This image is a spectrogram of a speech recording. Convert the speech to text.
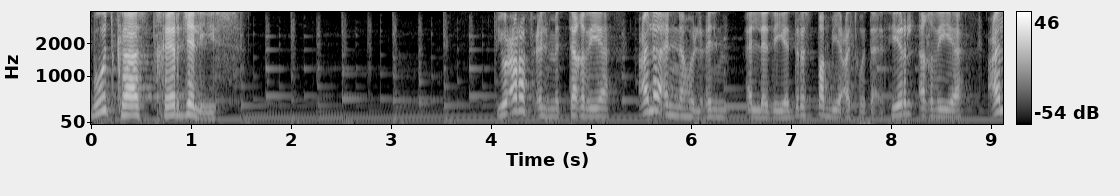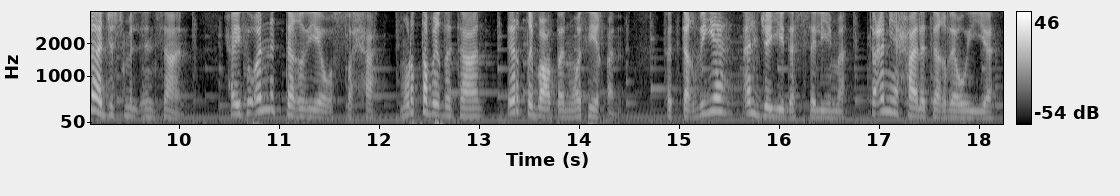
بودكاست خير جليس. يعرف علم التغذية على أنه العلم الذي يدرس طبيعة وتأثير الأغذية على جسم الإنسان حيث أن التغذية والصحة مرتبطتان ارتباطا وثيقا. فالتغذية الجيدة السليمة تعني حالة تغذوية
